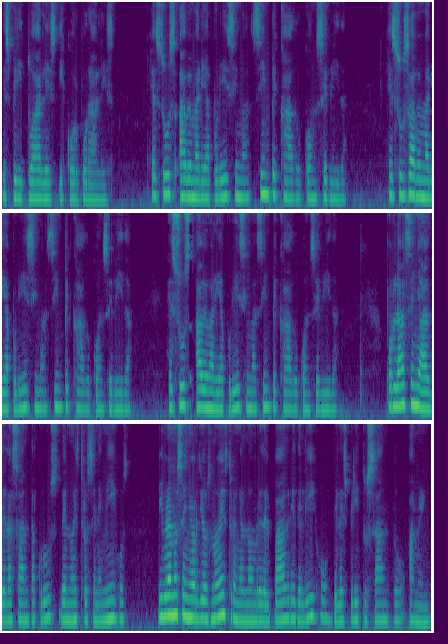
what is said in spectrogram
espirituales y corporales. Jesús, Ave María Purísima, sin pecado concebida. Jesús, Ave María Purísima, sin pecado concebida. Jesús, Ave María Purísima, sin pecado concebida. Por la señal de la Santa Cruz de nuestros enemigos, líbranos Señor Dios nuestro, en el nombre del Padre, del Hijo, del Espíritu Santo. Amén.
